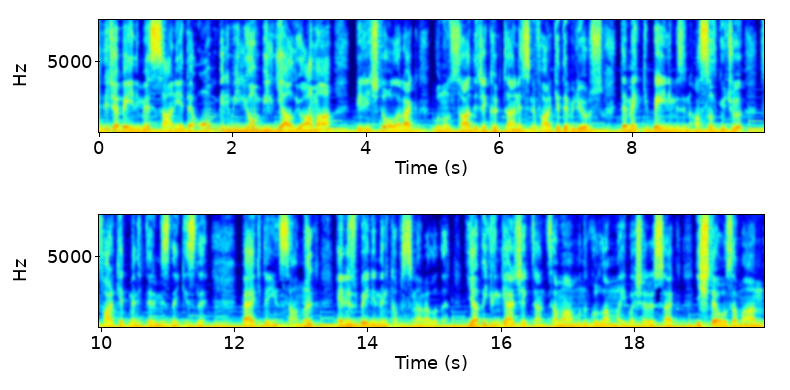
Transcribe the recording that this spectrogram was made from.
Ayrıca beynimiz saniyede 11 milyon bilgi alıyor ama bilinçli olarak bunun sadece 40 tanesini fark edebiliyoruz. Demek ki beynimizin asıl gücü fark etmediklerimizde gizli. Belki de insanlık henüz beyninin kapısını araladı. Ya bir gün gerçekten tamamını kullanmayı başarırsak, işte o zaman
